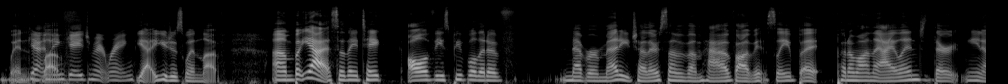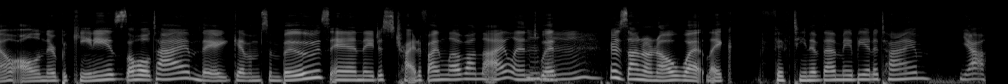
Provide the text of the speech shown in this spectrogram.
win Get love. an engagement ring. Yeah, you just win love. Um, but yeah, so they take all of these people that have never met each other. Some of them have, obviously, but put them on the island. They're, you know, all in their bikinis the whole time. They give them some booze and they just try to find love on the island with Mhm. there's I don't know what like 15 of them maybe at a time. Yeah,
